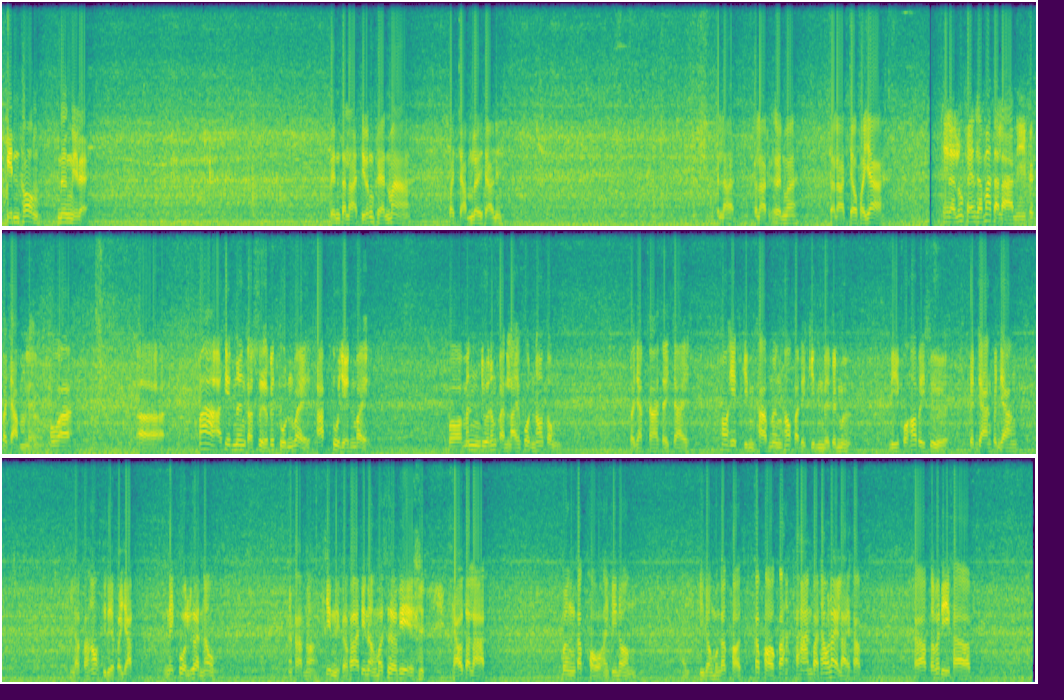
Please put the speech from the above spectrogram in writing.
ปินท่องนึงนี่แหละ เป็นตลาดที่ต้องแผนมาประจำเลยเจ้านี้ ตลาดตลาดเอิ้นว่า ตลาดเจ้าพระยานี่แหละลุงแผนกับมาตลาดนี่เป็นประจำเลยเพราะว่าเอ่อมาอาทิตย์หนึ่งกับเสือไปตุนไว้อัพตู้เย็นไว้เพอมันอยู่น้ำกันหลายคนเฮาต้อง ประหยัดค่าใส่ใจายเฮาเฮ็ดกินคาบหนึงเฮาก็ได้กินได้เป็นมื้อดีพอเฮาไปซื้อเป็นอย่างเป็นอย่าง แล้วก็เฮาสิได้ประหยัดในครัวเรือนเฮานะครับเนาะกินนี่ก็พาพี่น้องมาเซอร์พี่แถวตลาด เบิ่งกับขอให้พี่น้องพี่น้องเบิ่งกับขอกับขอก็อาหารบ้านเฮาหลายๆครับ ครับ สวัสดีครับ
